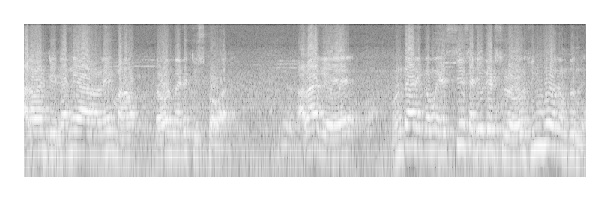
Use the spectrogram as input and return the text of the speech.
అలాంటి నిర్ణయాలని మనం గవర్నమెంట్ తీసుకోవాలి. అలాగే ఉండడానికి ఎస్సీ సర్టిఫికేట్స్లో హిందూ అని ఉంటుంది.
